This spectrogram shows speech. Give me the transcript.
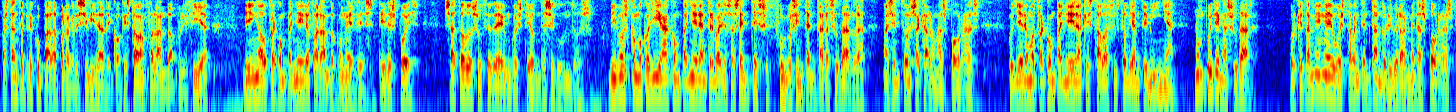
bastante preocupada pola agresividade coa que estaban falando a policía, vin a outra compañeira falando con eles, e despois, Xa todo sucedeu en cuestión de segundos. Vimos como collían a compañera entre varios asentes, fomos intentar axudarla, mas entón sacaron as porras. Colleron outra compañeira que estaba susto diante miña. Non puiden axudar, porque tamén eu estaba intentando liberarme das porras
